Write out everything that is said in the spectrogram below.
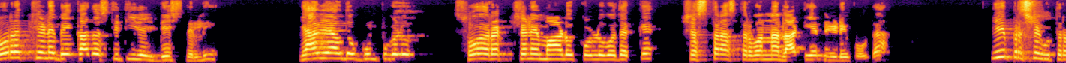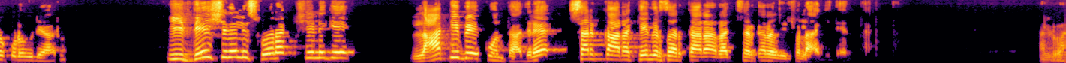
ಸ್ವರಕ್ಷಣೆ ಬೇಕಾದ ಸ್ಥಿತಿ ಇದೆ ಈ ದೇಶದಲ್ಲಿ. ಯಾವ್ಯಾವುದೋ ಗುಂಪುಗಳು ಸ್ವರಕ್ಷಣೆ ಮಾಡಿಕೊಳ್ಳುವುದಕ್ಕೆ ಶಸ್ತ್ರಾಸ್ತ್ರವನ್ನ ಲಾಠಿಯನ್ನು ಹಿಡಿಬಹುದಾ ಈ ಪ್ರಶ್ನೆಗೆ ಉತ್ತರ ಕೊಡುವುದು ಯಾರು? ಈ ದೇಶದಲ್ಲಿ ಸ್ವರಕ್ಷಣೆಗೆ ಲಾಠಿ ಬೇಕು ಅಂತಾದ್ರೆ ಸರ್ಕಾರ, ಕೇಂದ್ರ ಸರ್ಕಾರ, ರಾಜ್ಯ ಸರ್ಕಾರ ವಿಫಲ ಆಗಿದೆ ಅಂತ. ಅಲ್ವಾ?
